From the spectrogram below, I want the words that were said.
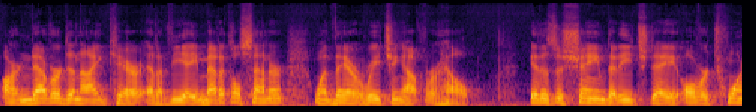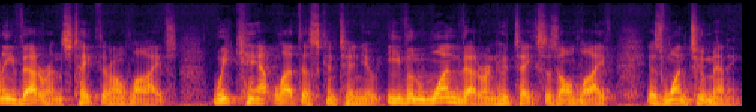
are never denied care at a VA medical center when they are reaching out for help. It is a shame that each day over 20 veterans take their own lives. We can't let this continue. Even one veteran who takes his own life is one too many.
